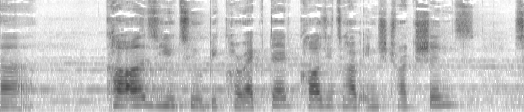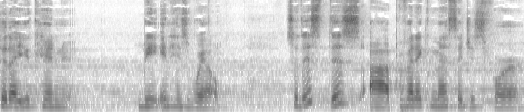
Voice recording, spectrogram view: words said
uh, cause you to be corrected, cause you to have instructions so that you can be in his will. So this this uh, prophetic message is for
